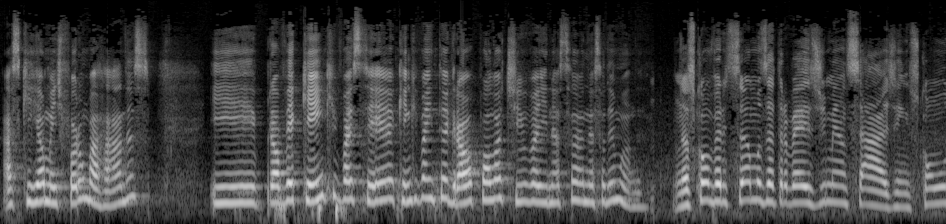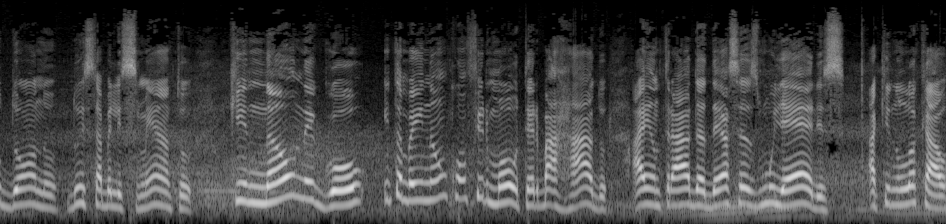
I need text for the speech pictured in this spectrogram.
as que realmente foram barradas, e para ver quem que vai ser, quem que vai integrar o polo ativo aí nessa, nessa demanda. Nós conversamos através de mensagens com o dono do estabelecimento que não negou e também não confirmou ter barrado a entrada dessas mulheres aqui no local.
